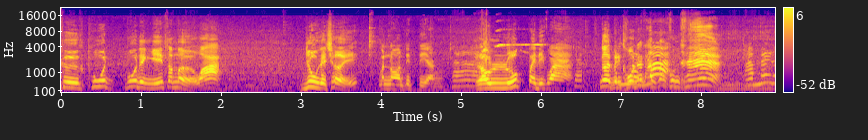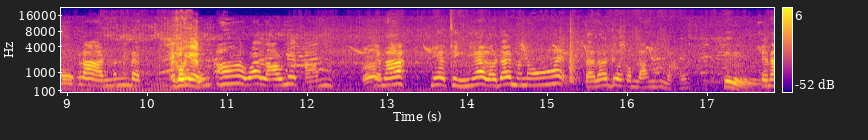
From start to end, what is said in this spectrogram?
คือพูดพูดอย่างนี้เสมอว่า อยู่เฉยๆมันนอนติดเตียง ใช่ เราลุกไปดีกว่า ใช่เกิดเป็นคนนะทำต้องคุณค่า ทำให้ลูกหลานมันแบบให้เขาเห็นอ่าว่าเราเนี่ยทเออำใช่ไหมเนี่ยสิ่งเนี้ยเราได้มาน้อย แต่เราด้วยกำลังของเราโอ้โหใช่ไหม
